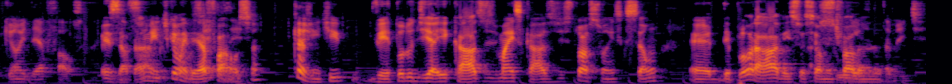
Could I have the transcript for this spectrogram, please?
Que é uma ideia falsa. Né? Exatamente, que é uma ideia existe. falsa. Que a gente vê todo dia aí casos e mais casos de situações que são é, deploráveis socialmente Absurdo, falando. Exatamente.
